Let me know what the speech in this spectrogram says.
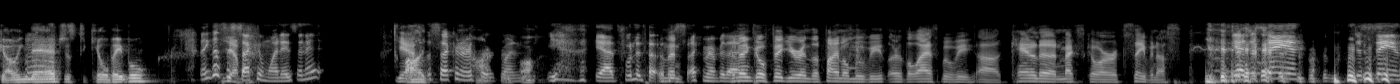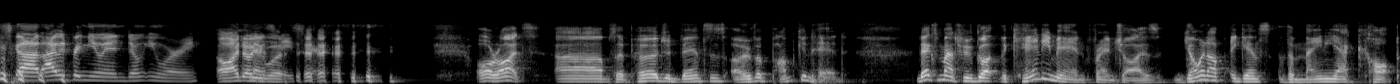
going there mm. just to kill people. I think that's the Yep. second one, isn't it? Yeah. I The second or third one. remember. Yeah, yeah, it's one of those. And then- I remember that. And then go figure in the final movie or the last movie, uh, Canada and Mexico are saving us. Yeah, just saying. Just saying, Scott. I would bring you in. Don't you worry. Oh, I know No you would. All right. Um, so Purge advances over Pumpkinhead. Next match, we've got the Candyman franchise going up against the Maniac Cop.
